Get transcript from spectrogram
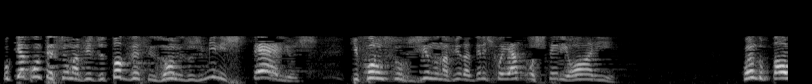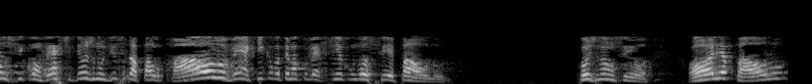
O que aconteceu na vida de todos esses homens, os ministérios que foram surgindo na vida deles foi a posteriori. Quando Paulo se converte, Deus não disse para Paulo, Paulo, vem aqui que eu vou ter uma conversinha com você, Paulo. Pois não, Senhor. Olha, Paulo,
